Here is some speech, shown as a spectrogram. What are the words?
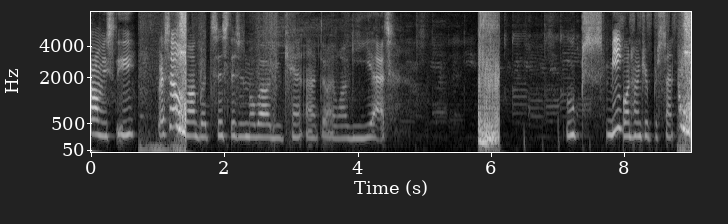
Obviously, press L log, but since this is mobile, you can't add the log yet. Oops, me 100%.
